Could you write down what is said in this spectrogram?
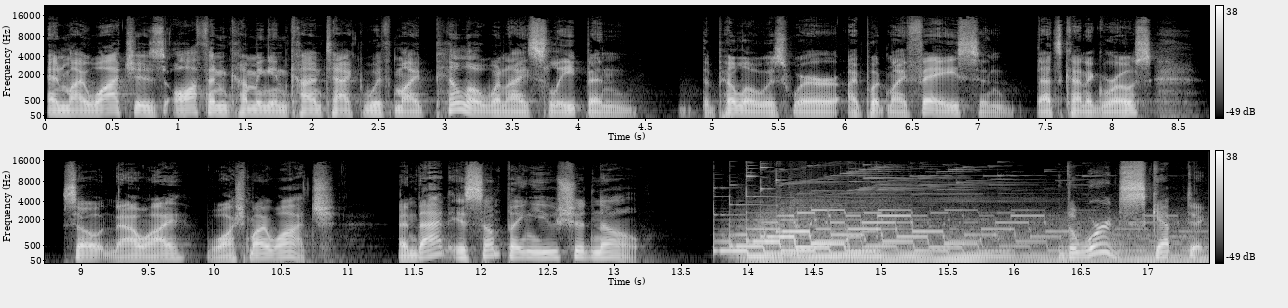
And my watch is often coming in contact with my pillow when I sleep, and the pillow is where I put my face, and that's kind of gross. So now I wash my watch. And that is something you should know. The word skeptic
